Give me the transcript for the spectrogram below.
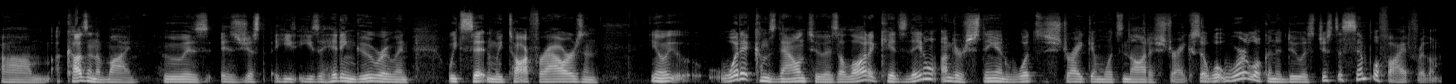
um, a cousin of mine who is is just he, he's a hitting guru, and we'd sit and we'd talk for hours, and you know what it comes down to is a lot of kids they don't understand what's a strike and what's not a strike. So what we're looking to do is just to simplify it for them.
